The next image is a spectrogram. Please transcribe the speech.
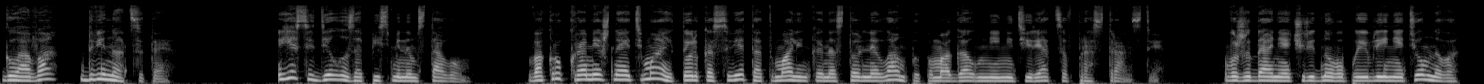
Глава 12 Я сидела за письменным столом. Вокруг кромешная тьма, и только свет от маленькой настольной лампы помогал мне не теряться в пространстве. В ожидании очередного появления темного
